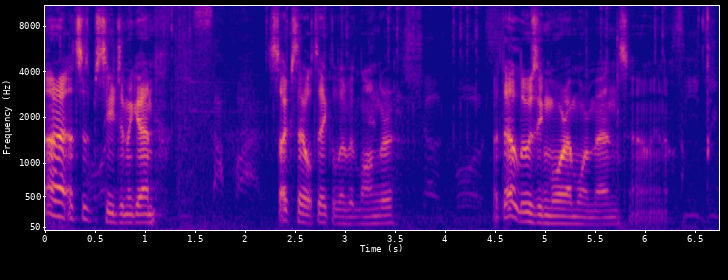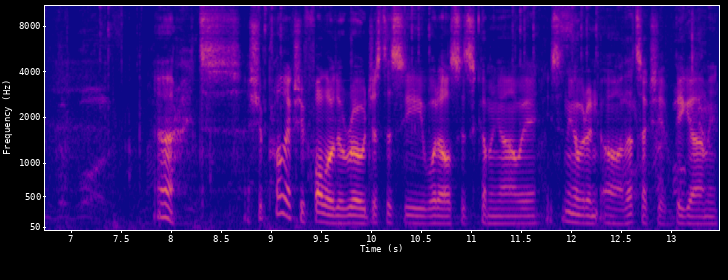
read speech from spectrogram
Alright, let's just besiege them again. Sucks that it'll take a little bit longer. But they're losing more and more men, so, you know. Alright. I should probably actually follow the road just to see what else is coming our way. He's sitting over in... Oh, that's actually a big army.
